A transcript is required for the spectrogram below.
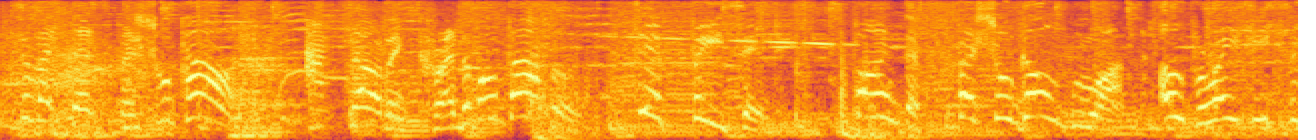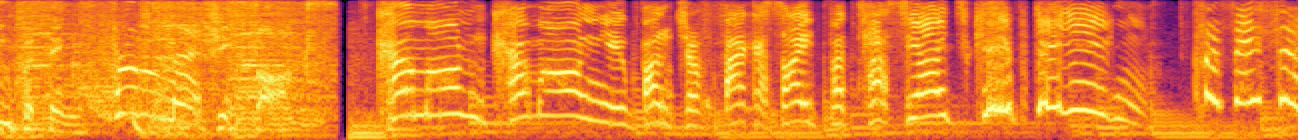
Activate their special powers. Act out incredible battles. Defeated. Find the special golden one. Over 80 Super Things from Magic Box. Come on, come on, you bunch of phagocyte potassiites. Keep digging. Professor,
